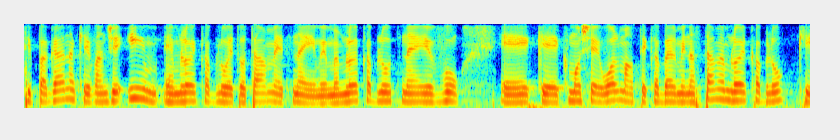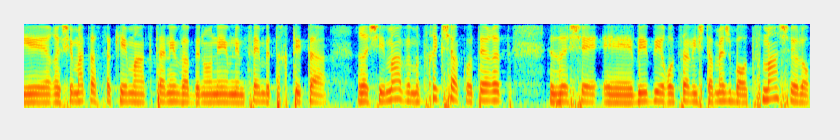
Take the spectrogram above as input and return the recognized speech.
תיפגענה, כיוון שאם הם לא יקבלו את אותם תנאים, אם הם לא יקבלו תנאי יבוא כמו שוולמרט תקבל, מן הסתם הם לא יקבלו, כי רשימת העסקים הקטנים והבינוניים נמצאים בתחתית הרשימה, ומצחיק שהכותרת זה ש... ביבי רוצה להשתמש בעוצמה שלו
